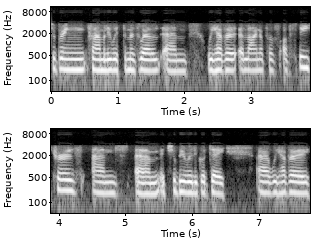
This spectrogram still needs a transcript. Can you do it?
to bring family with them as well. Um, we have a, a lineup of, of speakers, and um, it should be a really good day. Uh, we have a,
